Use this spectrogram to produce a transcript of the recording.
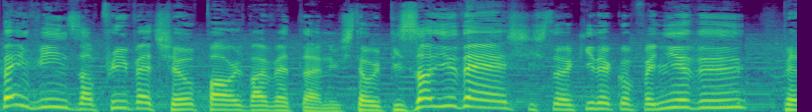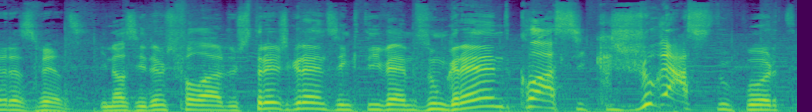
Bem-vindos ao Pre-Bet Show Powered by Betano. Isto é o episódio 10 e estou aqui na companhia de... Pedro Azevedo. E nós iremos falar dos três grandes em que tivemos um grande clássico, jogaço do Porto.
